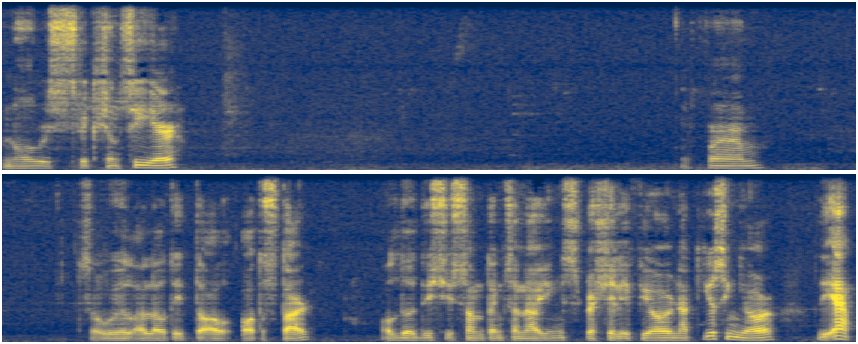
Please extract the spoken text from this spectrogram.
No restrictions here confirm. So we'll allow it to auto start although this is sometimes annoying especially if you're not using your the app.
